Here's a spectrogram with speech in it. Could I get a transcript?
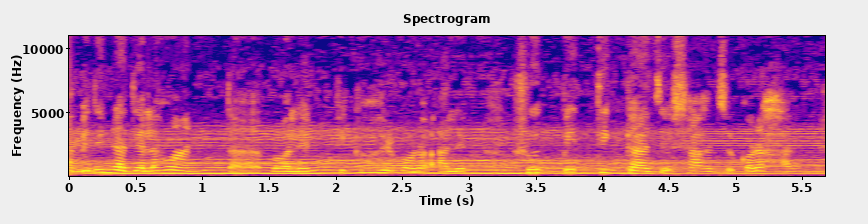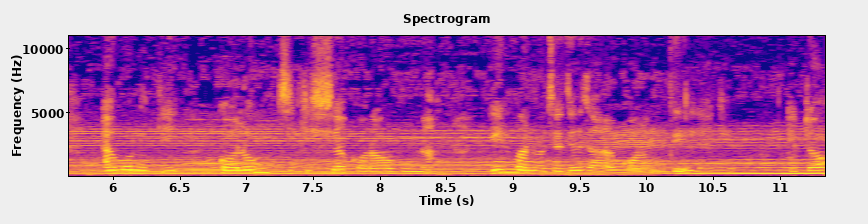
আবেদিন রাজিয়াল্লাহু আনহু তা বলেন, ফিকহের বড় আলেম সুদ ভিত্তিক কাজে সাহায্য করা হারাম, এমনকি কলম চিকিৎসা করাও গুণা এর মানে যে যারা কলম দিয়ে লেখে, এটাও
